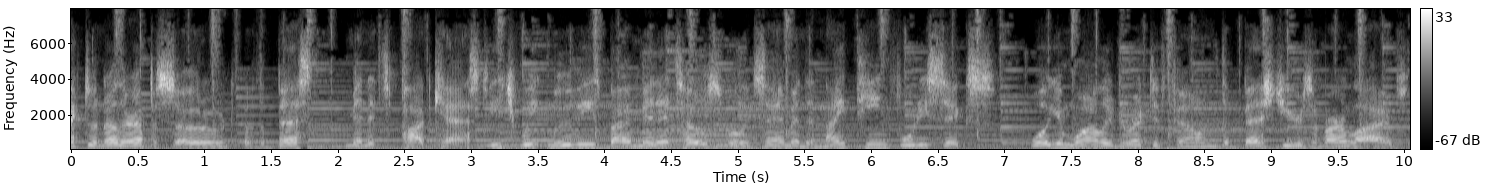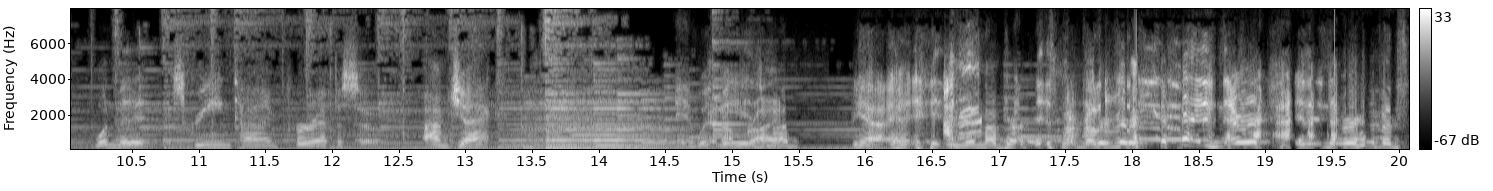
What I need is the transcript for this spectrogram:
back to another episode of the Best Minutes podcast. Each week, Movies by Minutes host will examine the 1946 William Wyler directed film, The Best Years of Our Lives, one minute screen time per episode. I'm Jack, and with And me I'm is Brian. my yeah, and then my brother, it's my brother Billy. it never, and it never happens.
